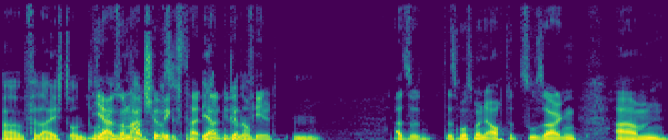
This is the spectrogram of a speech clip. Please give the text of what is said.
äh, vielleicht. und, und Ja, so eine Abgewichstheit, ne, die genau. dann fehlt. Mhm. Also das muss man ja auch dazu sagen. Ähm,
